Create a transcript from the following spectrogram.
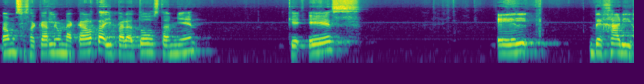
Vamos a sacarle una carta y para todos también que es el dejar ir,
